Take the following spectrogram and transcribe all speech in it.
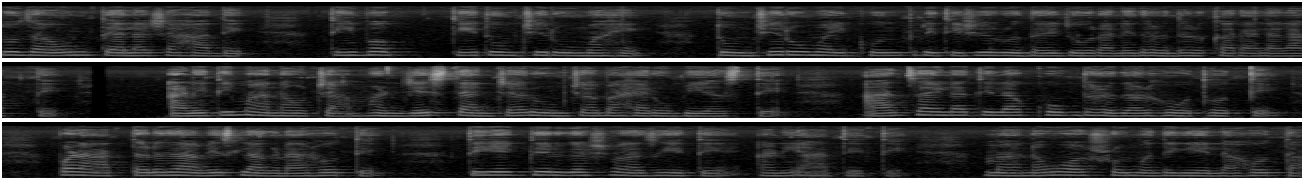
तू जाऊन त्याला चहा दे ती बघ ती तुमची रूम आहे तुमची रूम ऐकून प्रीतीची हृदय जोराने धडधड करायला लागते आणि ती मानवच्या म्हणजेच त्यांच्या रूमच्या बाहेर उभी असते आत जायला तिला खूप धडधड होत होते. पण आत तर जावेच लागणार होते. ती एक दीर्घ श्वास घेते आणि आत येते. मानव वॉशरूममध्ये गेला होता.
